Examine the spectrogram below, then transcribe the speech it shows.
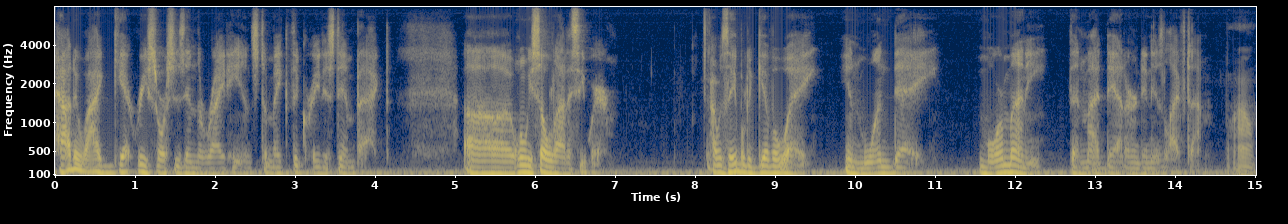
How do I get resources in the right hands to make the greatest impact? Uh, when we sold Odysseyware, I was able to give away in one day more money than my dad earned in his lifetime. Wow.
